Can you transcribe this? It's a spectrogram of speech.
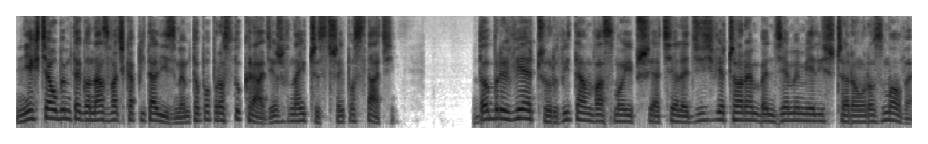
Nie chciałbym tego nazwać kapitalizmem, to po prostu kradzież w najczystszej postaci. Dobry wieczór, witam was moi przyjaciele. Dziś wieczorem będziemy mieli szczerą rozmowę.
